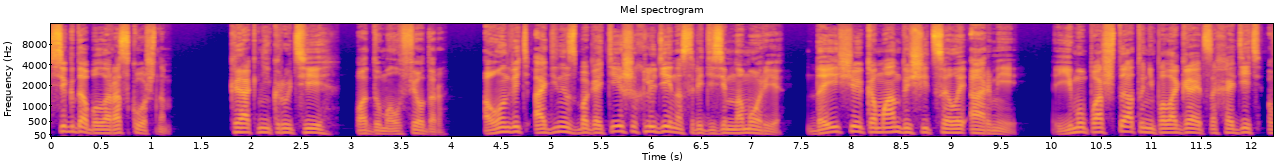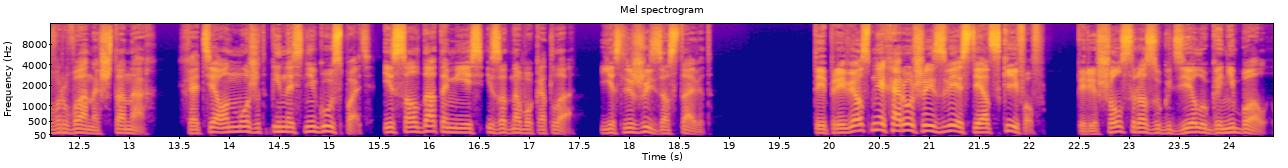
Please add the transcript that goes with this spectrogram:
всегда было роскошным. Как ни крути, — подумал Федор. «А он ведь один из богатейших людей на Средиземноморье, да еще и командующий целой армией. Ему по штату не полагается ходить в рваных штанах, хотя он может и на снегу спать, и с солдатами есть из одного котла, если жизнь заставит». «Ты привез мне хорошее известие от скифов?» Перешел сразу к делу Ганнибал,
